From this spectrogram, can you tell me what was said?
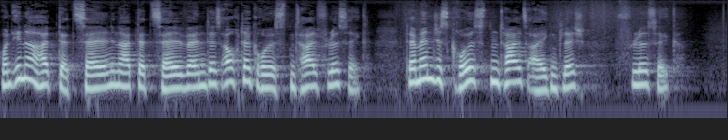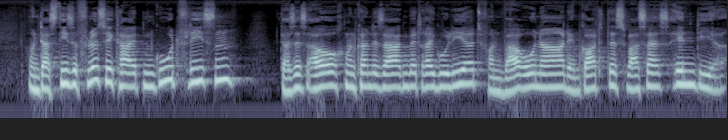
Und innerhalb der Zellen, innerhalb der Zellwände ist auch der größte Teil flüssig. Der Mensch ist größtenteils eigentlich flüssig. Und dass diese Flüssigkeiten gut fließen, das ist auch, man könnte sagen, wird reguliert von Varuna, dem Gott des Wassers in dir.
